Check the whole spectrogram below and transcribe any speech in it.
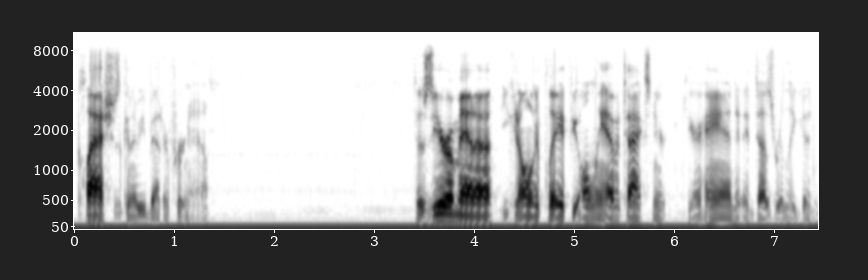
Clash is going to be better for now. So zero mana, you can only play if you only have attacks in your, your hand, and it does really good.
